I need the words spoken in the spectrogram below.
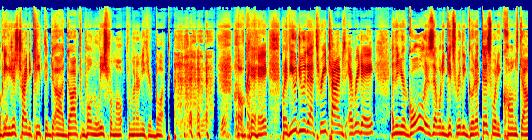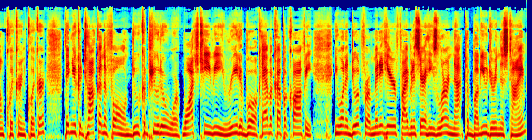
Okay, you're just trying to keep the uh, dog from pulling the leash from out, from underneath your butt. okay, but if you do that three times every day, and then your goal is that when he gets really good at this, when he calms down quicker and quicker, then you can talk on the phone, do computer work, watch TV, read a book, have a cup of coffee. You want to do it for a minute here, five minutes there, he's learned not to bug you during this time.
